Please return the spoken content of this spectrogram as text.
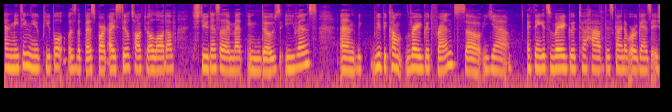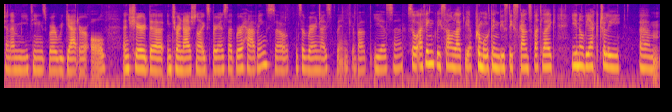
and meeting new people was the best part. I still talk to a lot of students that i met in those events and we, we become very good friends. So yeah i think it's very good to have this kind of organization and meetings where we gather all and share the international experience that we're having. So it's a very nice thing about esn so i think we sound like we are promoting these discounts but like you know we actually um,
